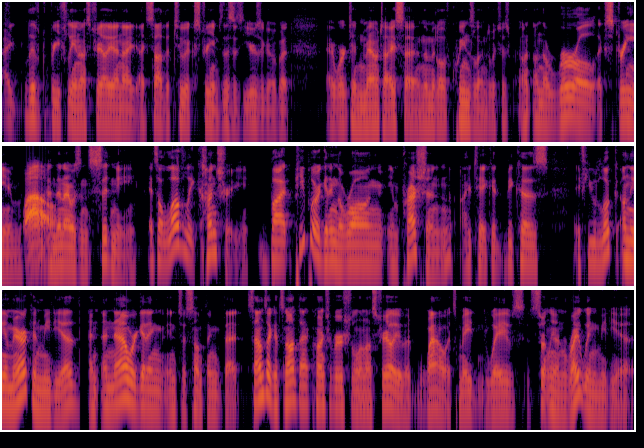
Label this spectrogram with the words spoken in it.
I lived briefly in Australia and I, I saw the two extremes. This is years ago, but I worked in Mount Isa in the middle of Queensland, which is on, on, the rural extreme. Wow. And then I was in Sydney. It's a lovely country, but people are getting the wrong impression, I take it, because if you look on the American media, and, and now we're getting into something that sounds like it's not that controversial in Australia, but wow, it's made waves certainly on right wing media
